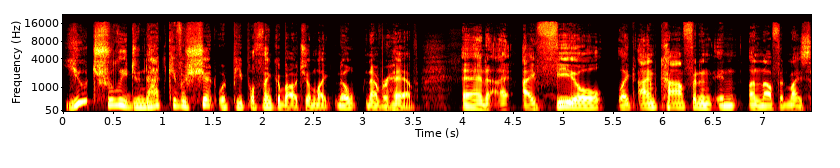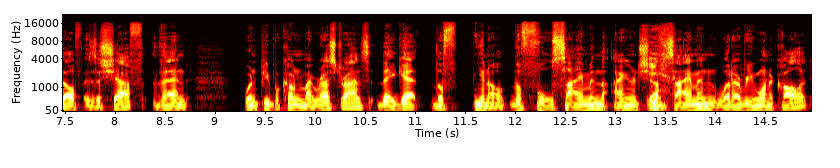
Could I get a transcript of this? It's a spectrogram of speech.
You truly do not give a shit what people think about you. I'm like, Nope, never have. And I, I feel like I'm confident in enough in myself as a chef. Then when people come to my restaurants, they get the you know the full Symon, the Iron Chef Yeah. Symon, whatever you want to call it.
